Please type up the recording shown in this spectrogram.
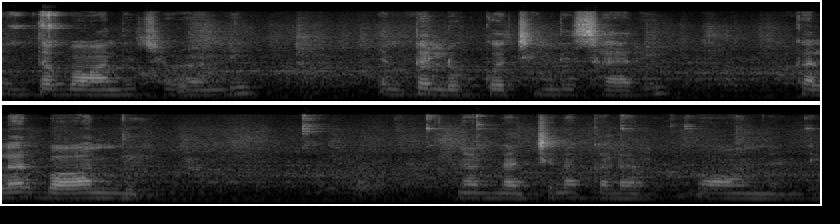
ఎంత బాగుంది చూడండి. ఎంత లుక్ వచ్చింది శారీ కలర్ బాగుంది. నాకు నచ్చిన కలర్ బాగుందండి.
